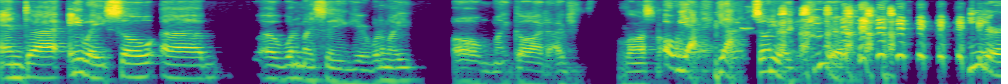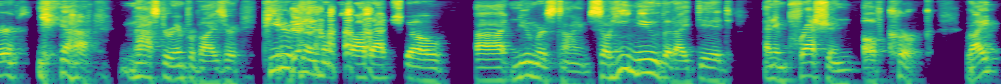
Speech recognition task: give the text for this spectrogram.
and uh, anyway, so um, uh, what am I saying here? What am I? Oh my God, I've lost. Oh yeah, yeah. So anyway, Peter, Peter, yeah, master improviser. Peter came and saw that show uh, numerous times, so he knew that I did an impression of Kirk, right?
